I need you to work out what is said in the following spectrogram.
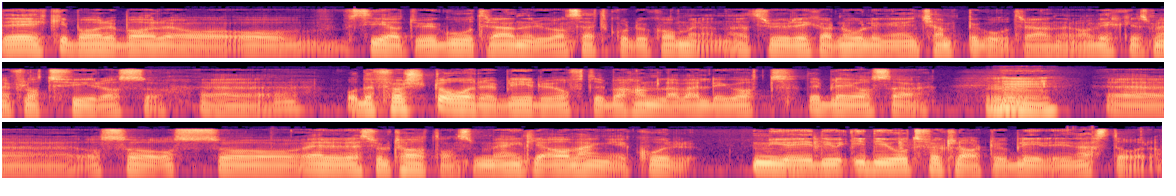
det er ikke bare bare å, å si at du er god trener uansett hvor du kommer hen. Jeg tror Rikard Norling er en kjempegod trener, og han virker som en flott fyr også. Uh, og det første året blir du ofte behandla veldig godt. Det ble også jeg. Mm. Uh, og så er det resultatene som egentlig avhenger hvor mye idi- idiotforklart du blir de neste årene.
